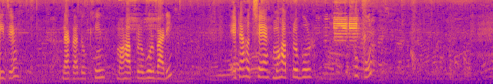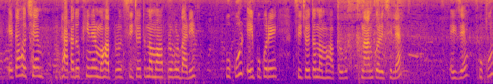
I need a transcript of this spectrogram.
এই যে ঢাকা দক্ষিণ মহাপ্রভুর বাড়ি। এটা হচ্ছে মহাপ্রভুর পুকুর। এটা হচ্ছে ঢাকা দক্ষিণের মহাপ্রভু, শ্রী চৈতন্য মহাপ্রভুর বাড়ির পুকুর। এই পুকুরে শ্রী চৈতন্য মহাপ্রভু স্নান করেছিলেন। এই যে পুকুর।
